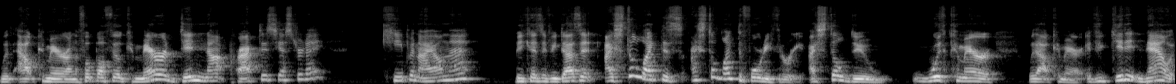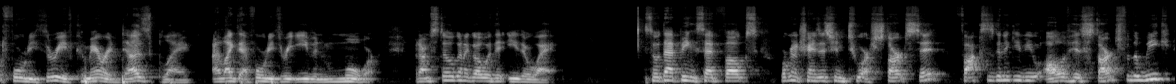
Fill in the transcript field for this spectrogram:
without Kamara on the football field. Kamara did not practice yesterday. Keep an eye on that because if he doesn't, I still like this. I still like the 43. I still do with Kamara without Kamara. If you get it now at 43, if Kamara does play, I like that 43 even more. But I'm still going to go with it either way. So with that being said, folks, we're going to transition to our start sit. Fox is going to give you all of his starts for the week.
